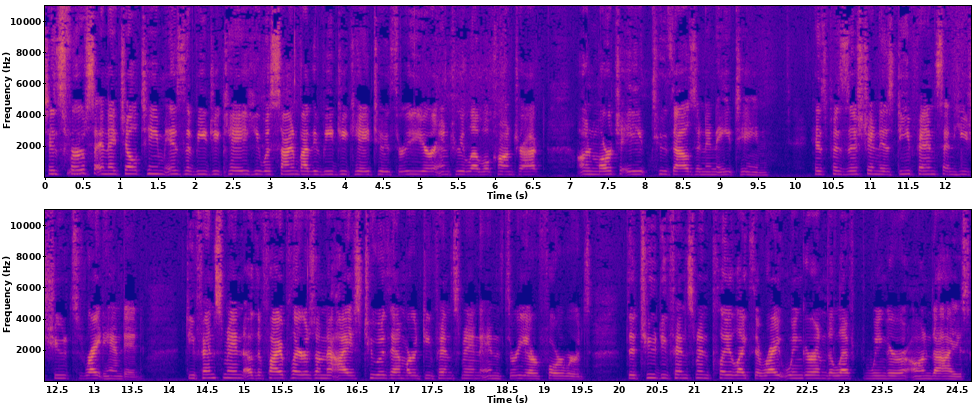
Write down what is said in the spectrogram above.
His first NHL team is the VGK. He was signed by the VGK to a three year entry level contract on March 8, 2018. His position is defense and he shoots right handed. Defensemen of the five players on the ice, two of them are defensemen and three are forwards. The two defensemen play like the right winger and the left winger on the ice,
